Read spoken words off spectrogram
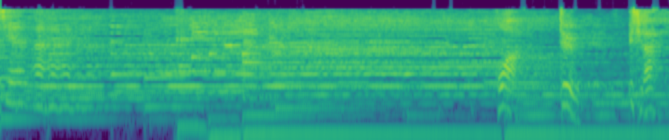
见爱。one two 一起来。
